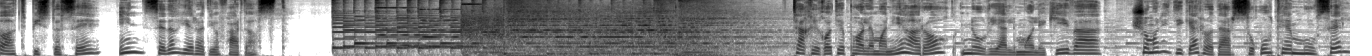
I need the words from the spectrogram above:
ساعت 23 این صدای رادیو فرداست. تحقیقات پارلمانی عراق نوری المالکی و شماری دیگر را در سقوط موسل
